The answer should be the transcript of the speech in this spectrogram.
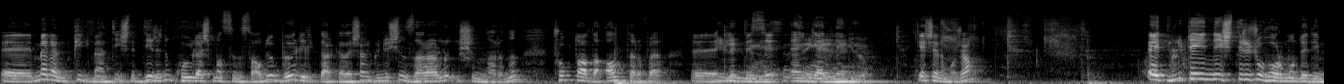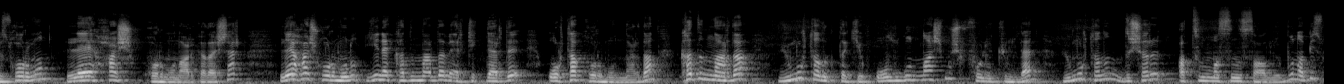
E, melanin pigmenti işte derinin koyulaşmasını sağlıyor. Böylelikle arkadaşlar güneşin zararlı ışınlarının çok daha da alt tarafa e, inmesi engelleniyor. engelleniyor. Geçelim hocam. Evet lüteinleştirici hormon dediğimiz hormon LH hormonu arkadaşlar. LH hormonu yine kadınlarda ve erkeklerde ortak hormonlardan. Kadınlarda yumurtalıktaki olgunlaşmış folikülden yumurtanın dışarı atılmasını sağlıyor. Buna biz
